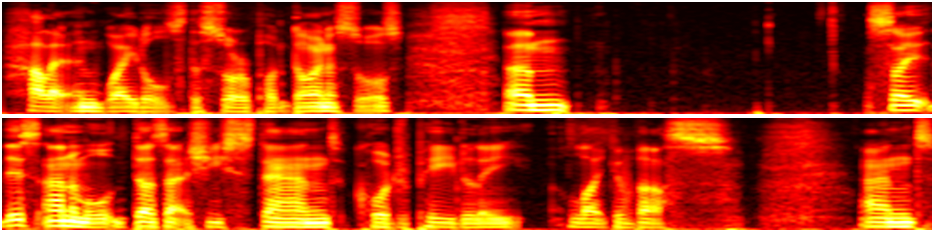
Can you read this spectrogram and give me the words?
Hallett and Wedel's The Sauropod Dinosaurs. Um, so this animal does actually stand quadrupedally like thus. And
